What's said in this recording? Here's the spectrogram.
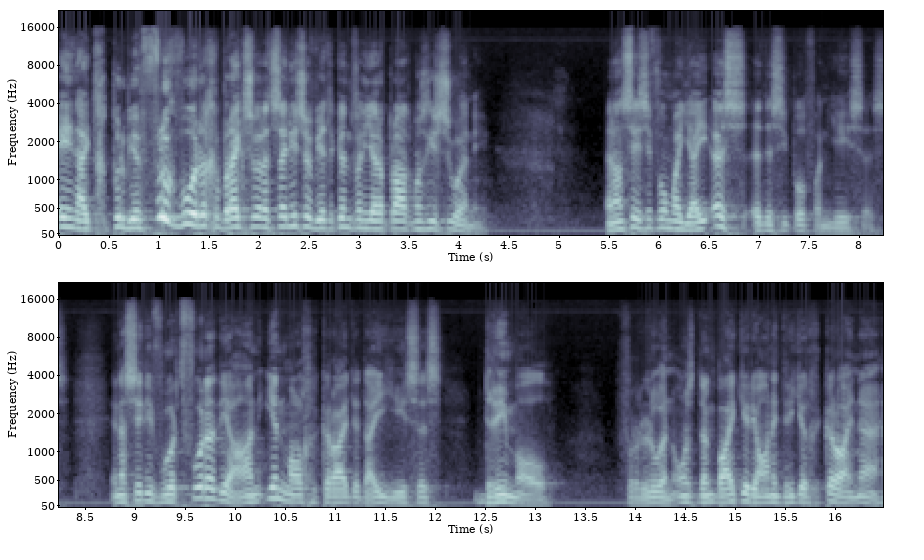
en hy het probeer vloekwoorde gebruik sodat sy nie sou weet 'n kind van die Here praat mos nie so nie. En dan sê sy vir hom maar jy is 'n disipel van Jesus. En dan sê die woord voordat die haan eenmaal gekraai het, het hy Jesus 3 maal verloon. Ons dink baie keer die haan het 3 keer gekraai, nê?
